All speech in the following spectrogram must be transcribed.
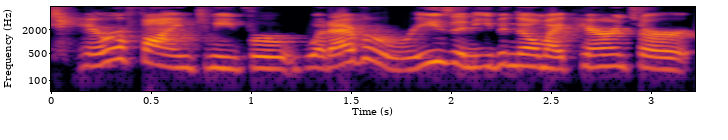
terrifying to me for whatever reason, even though my parents are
